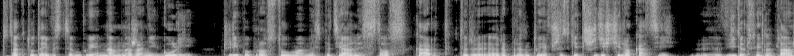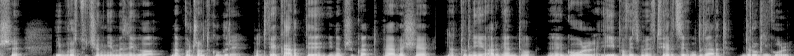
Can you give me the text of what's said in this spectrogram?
to tak tutaj występuje namnażanie guli, czyli po prostu mamy specjalny stos kart, który reprezentuje wszystkie 30 lokacji y, widocznych na planszy i po prostu ciągniemy z niego na początku gry po dwie karty i na przykład pojawia się na turnieju Argentu y, gul i powiedzmy w twierdzy Utgard drugi gul.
